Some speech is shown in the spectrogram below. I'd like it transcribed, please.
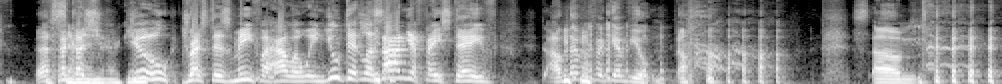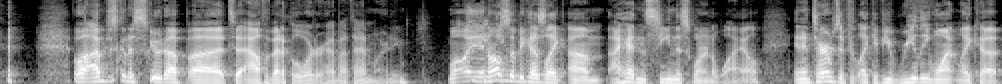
That's you because you dressed as me for Halloween. You did lasagna face, Dave. I'll never forgive you. um, well, I'm just gonna scoot up uh, to alphabetical order. How about that, Marty? Well, and also because like um, I hadn't seen this one in a while, and in terms of like if you really want like a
